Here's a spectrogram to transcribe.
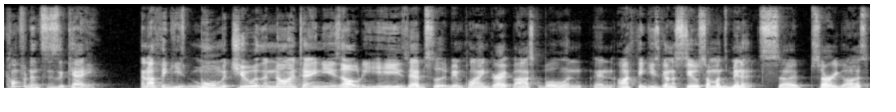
Confidence is the key. And I think he's more mature than 19 years old. He's absolutely been playing great basketball, and, and I think he's going to steal someone's minutes. So, sorry, guys.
